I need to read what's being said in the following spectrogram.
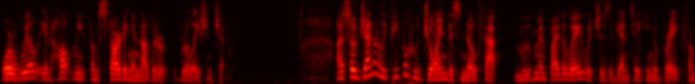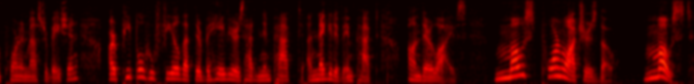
or will it halt me from starting another relationship? Uh, so generally, people who join this NoFap movement, by the way, which is again taking a break from porn and masturbation, are people who feel that their behavior has had an impact, a negative impact on their lives. Most porn watchers, though, most,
